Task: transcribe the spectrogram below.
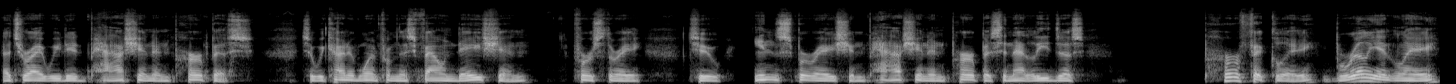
that's right, we did passion and purpose. So we kind of went from this foundation, first three, to inspiration, passion, and purpose. And that leads us perfectly, brilliantly,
